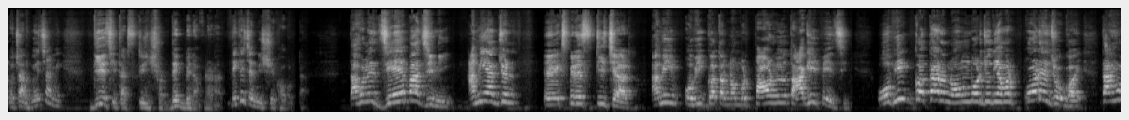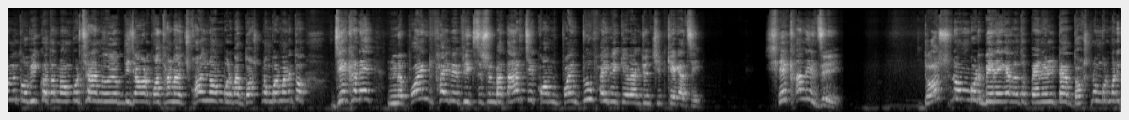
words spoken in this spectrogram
প্রচার হয়েছে। আমি দিয়েছি তার স্ক্রিনশট দেখবেন আপনারা। দেখেছেন নিশ্চয়ই খবরটা? তাহলে যে বা যিনি, আমি একজন এক্সপিরিয়েন্স টিচার আমি অভিজ্ঞতার নম্বর পাওয়ার হলে তো আগেই পেয়েছি। অভিজ্ঞতার নম্বর যদি আমার পরে যোগ হয়, তাহলে তো অভিজ্ঞতার নম্বর ছাড়া আমি ওই অবধি যাওয়ার কথা নয়। ছয় নম্বর বা দশ নম্বর মানে তো যেখানে পয়েন্ট ফাইভে ফিক্সেশন বা তার চেয়ে কম পয়েন্ট টু ফাইভে কেউ একজন ছিটকে গেছে, সেখানে যে দশ নম্বর বেড়ে গেল তো প্যানেলটা দশ নম্বর মানে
